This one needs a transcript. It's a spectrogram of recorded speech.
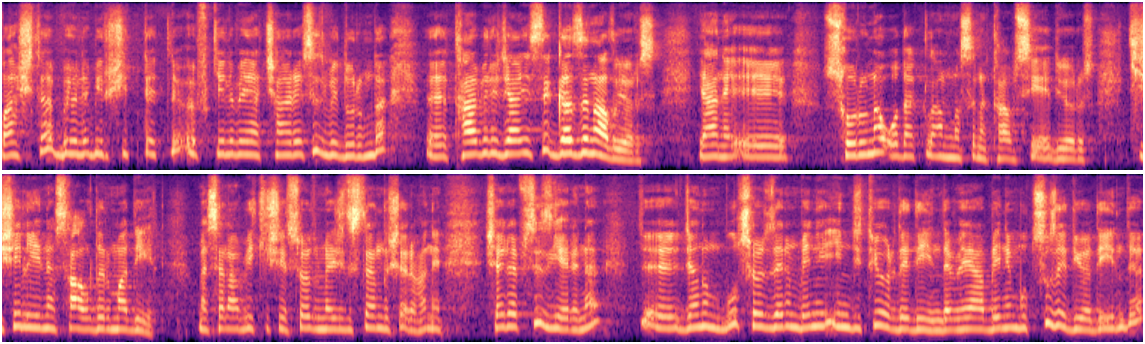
başta böyle bir şiddetli, öfkeli veya çaresiz bir durumda e, tabiri caizse gazını alıyoruz. Yani e, soruna odaklanmasını tavsiye ediyoruz. Kişiliğine saldırma değil. Mesela bir kişi söz meclisten dışarı hani şerefsiz yerine e, canım bu sözlerin beni incitiyor dediğinde veya beni mutsuz ediyor dediğinde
